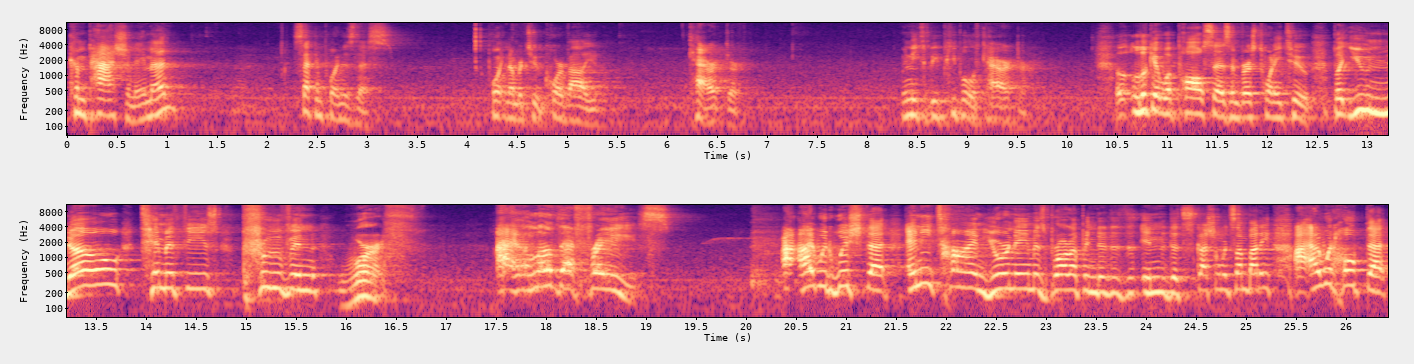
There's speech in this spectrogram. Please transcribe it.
compassion. Amen? Second point is this. Point number two core value character. We need to be people of character. Look at what Paul says in verse 22. But you know Timothy's proven worth. I love that phrase. I, would wish that anytime your name is brought up in the, in the discussion with somebody, I, I would hope that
